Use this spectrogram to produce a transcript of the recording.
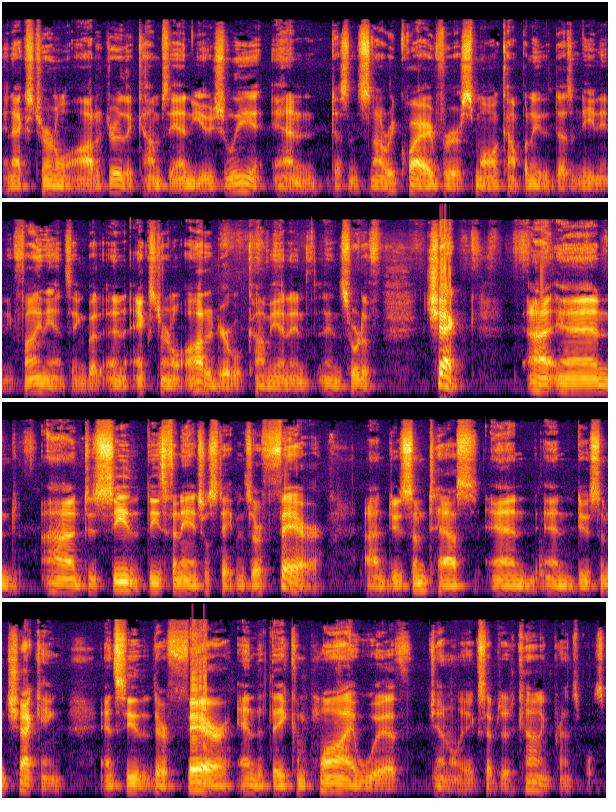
an external auditor that comes in usually and doesn't it's not required for a small company that doesn't need any financing, but an external auditor will come in and, and sort of check uh, and uh, to see that these financial statements are fair uh, do some tests and and do some checking and see that they're fair and that they comply with generally accepted accounting principles.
